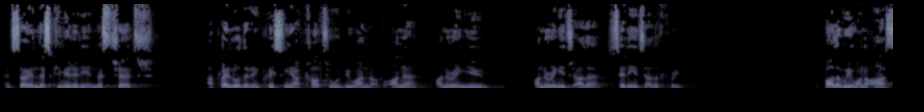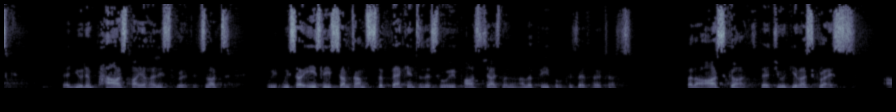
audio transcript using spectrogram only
And so in this community, in this church, I pray, Lord, that increasingly our culture would be one of honor, honoring you, honoring each other, setting each other free. Father, we want to ask that you would empower us by your Holy Spirit. It's not, we, we so easily sometimes slip back into this where we pass judgment on other people because they've hurt us. But I ask God that you would give us grace. I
